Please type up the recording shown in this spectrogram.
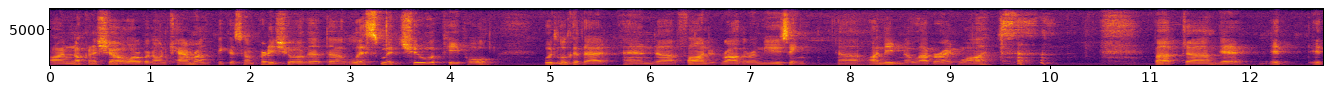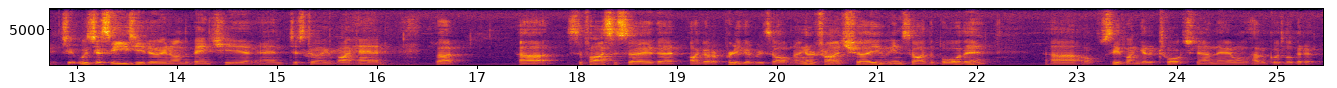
I'm not going to show a lot of it on camera because I'm pretty sure that uh, less mature people would look at that and uh, find it rather amusing. Uh, I needn't elaborate why. but uh, yeah, it, it, it, was just easier doing it on the bench here and just doing it by hand. But uh, suffice to say that I got a pretty good result. And I'm going to try and show you inside the bore there. Uh, I'll see if I can get a torch down there and we'll have a good look at it.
